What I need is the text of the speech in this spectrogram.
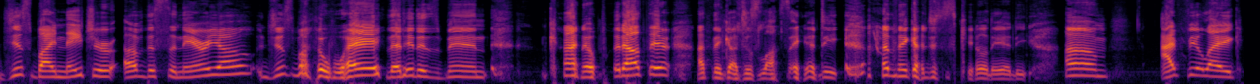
just by nature of the scenario, just by the way that it has been kind of put out there, I think I just lost Andy. I think I just killed Andy. Um, I feel like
